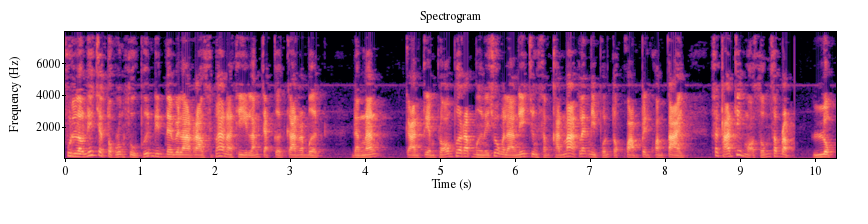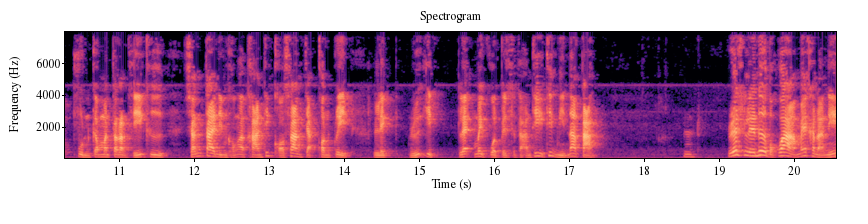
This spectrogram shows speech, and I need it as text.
ฝุ่นเหล่านี้จะตกลงสู่พื้นดินในเวลาราว 15 นาทีหลังจากเกิดการระเบิด ดังนั้น การเตรียมพร้อมเพื่อรับมือในช่วงเวลานี้จึงสำคัญมากและมีผลต่อความเป็นความตาย สถานที่เหมาะสมสำหรับหลบฝุ่นกัมมันตรังสีคือ ชั้นใต้ดินของอาคารที่ก่อสร้างจากคอนกรีตเหล็กหรืออิฐ และไม่ควรเป็นสถานที่ที่มีหน้าต่างเรสเลเนอร์บอกว่าแม้ขณะนี้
